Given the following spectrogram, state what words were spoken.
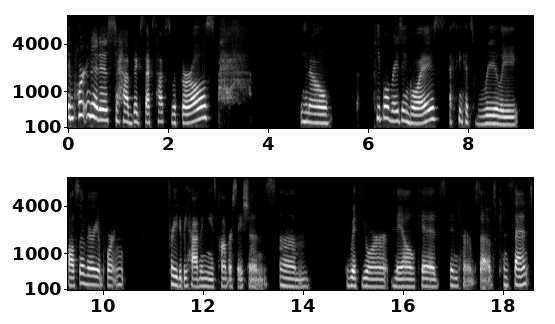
important it is to have big sex talks with girls, you know, people raising boys, I think it's really also very important for you to be having these conversations um, with your male kids in terms of consent.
